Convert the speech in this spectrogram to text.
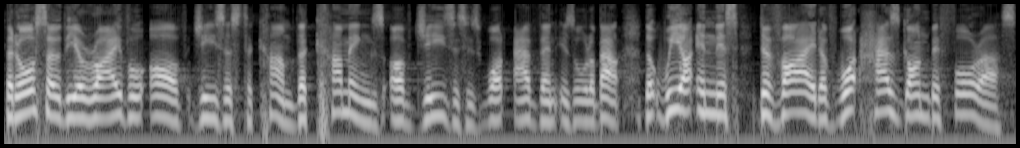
but also the arrival of Jesus to come. The comings of Jesus is what Advent is all about. That we are in this divide of what has gone before us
